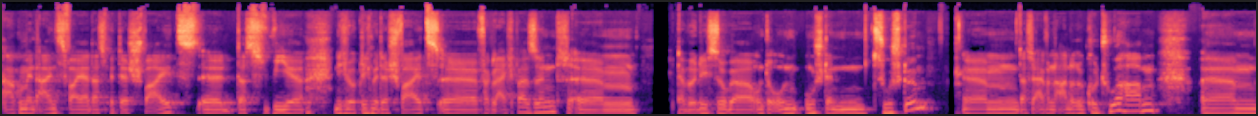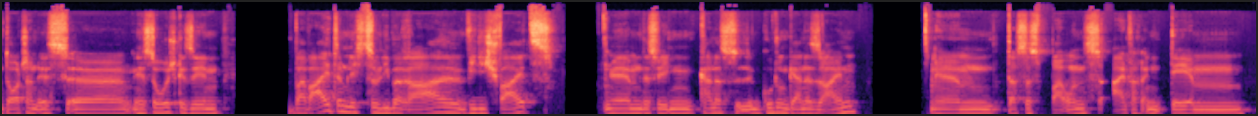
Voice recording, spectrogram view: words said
Argument 1 war ja das mit der Schweiz, äh, dass wir nicht wirklich mit der Schweiz äh, vergleichbar sind. Ähm, da würde ich sogar unter Umständen zustimmen, ähm, dass wir einfach eine andere Kultur haben. Ähm, Deutschland ist äh, historisch gesehen bei weitem nicht so liberal wie die Schweiz. Ähm, deswegen kann das gut und gerne sein, ähm, dass es bei uns einfach in dem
